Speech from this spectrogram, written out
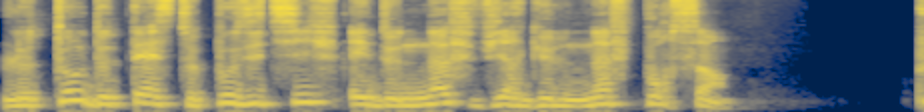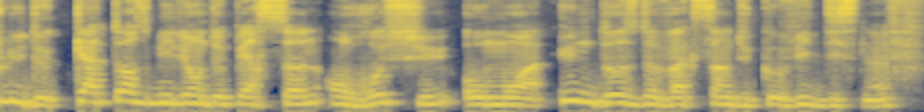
Le taux de tests positifs est de 9,9% plus de 14 millions de personnes ont reçu au moins une dose de vaccin du Covid-19,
